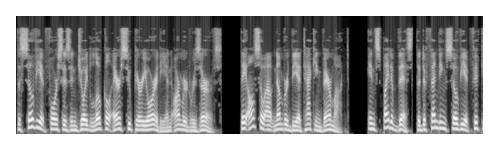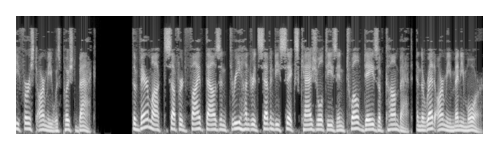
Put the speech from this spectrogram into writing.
The Soviet forces enjoyed local air superiority and armoured reserves. They also outnumbered the attacking Wehrmacht. In spite of this, the defending Soviet 51st Army was pushed back. The Wehrmacht suffered 5,376 casualties in 12 days of combat, and the Red Army many more.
